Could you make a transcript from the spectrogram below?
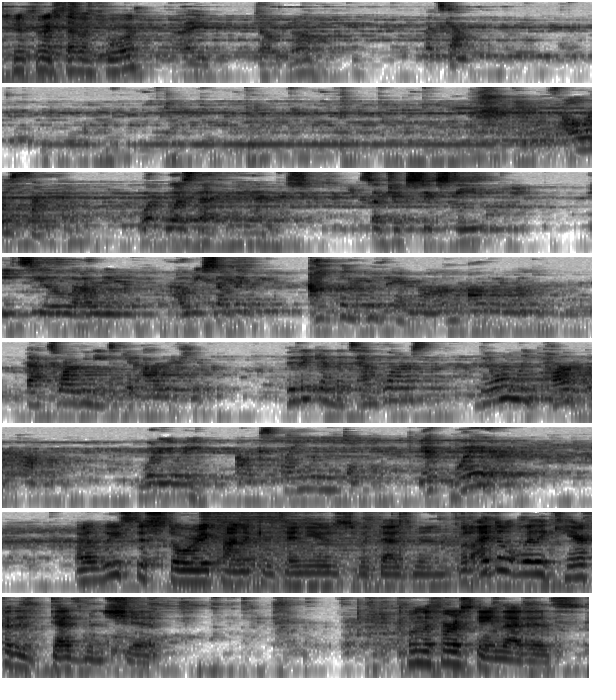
Two, three, seven, four. I don't know. Let's go. It's always something. What was that, Leanders? Subject 16? Ezio Audi, Audi something? I think we've been wrong all along. That's why we need to get out of here. Vidic and the Templars, they're only part of the problem. What do you mean? I'll explain when we get there. Get where? At least the story kind of continues with Desmond, but I don't really care for this Desmond shit. From the first game, that is.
